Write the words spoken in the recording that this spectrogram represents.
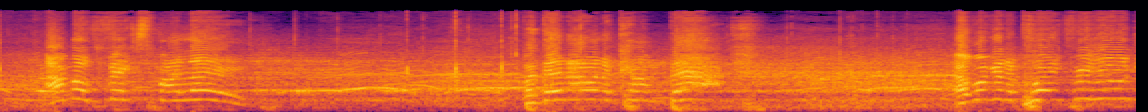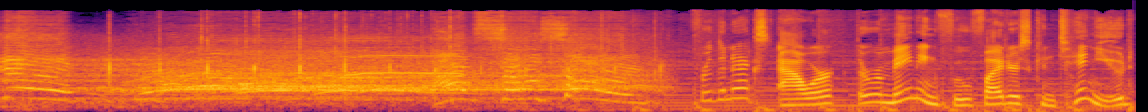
I'm gonna fix my leg! But then I want to come back. And we're to play for you For the next hour, the remaining Foo Fighters continued,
